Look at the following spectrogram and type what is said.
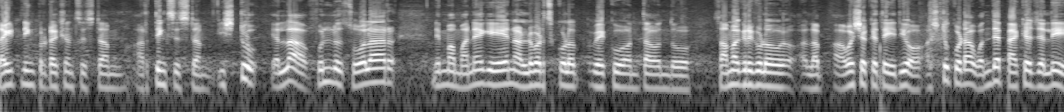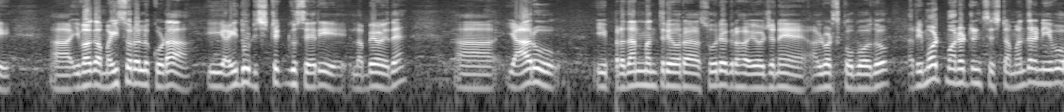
lightning protection system earthing system ಇಷ್ಟು ಎಲ್ಲ ಫುಲ್ಲು ಸೋಲಾರ್ ನಿಮ್ಮ ಮನೆಗೆ ಏನು ಅಳವಡಿಸ್ಕೊಳ್ಬೇಕು ಅಂತ ಒಂದು ಸಾಮಗ್ರಿಗಳು ಅವಶ್ಯಕತೆ ಇದೆಯೋ ಅಷ್ಟು ಕೂಡ ಒಂದೇ ಪ್ಯಾಕೇಜಲ್ಲಿ ಇವಾಗ ಮೈಸೂರಲ್ಲೂ ಕೂಡ ಈ ಐದು ಡಿಸ್ಟ್ರಿಕ್ಟ್ಗೂ ಸೇರಿ ಲಭ್ಯವಿದೆ ಯಾರು ಈ ಪ್ರಧಾನಮಂತ್ರಿಯವರ ಸೂರ್ಯಗ್ರಹ ಯೋಜನೆ ಅಳವಡಿಸ್ಕೋಬೋದು. ರಿಮೋಟ್ ಮಾನಿಟ್ರಿಂಗ್ ಸಿಸ್ಟಮ್ ಅಂದರೆ ನೀವು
